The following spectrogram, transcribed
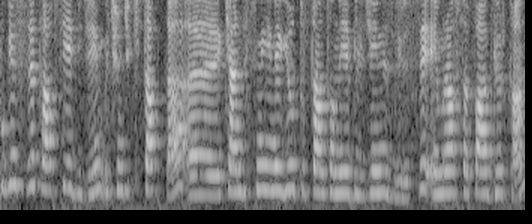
Bugün size tavsiye edeceğim üçüncü kitap da kendisini yine YouTube'dan tanıyabileceğiniz birisi Emrah Safa Gürkan.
